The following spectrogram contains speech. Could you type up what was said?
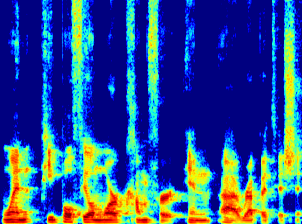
when people feel more comfort in uh, repetition.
